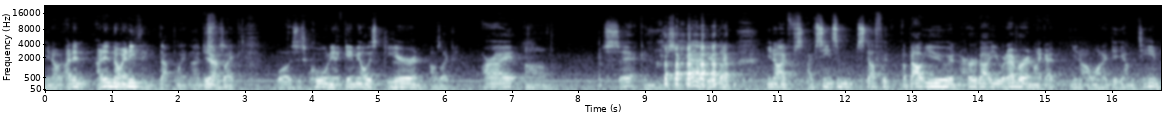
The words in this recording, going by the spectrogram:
you know, I didn't I didn't know anything at that point, point. I just Yeah. was like, well, this is cool, and he like gave me all this gear, and I was like, all right, um, sick, and he's just like, yeah, dude, like, you know, I've I've seen some stuff with about you and heard about you, whatever, and like I, you know, I want to get you on the team.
